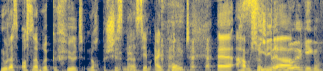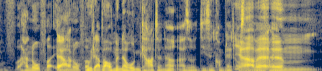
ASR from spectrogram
nur dass Osnabrück gefühlt noch beschissener ist. Die haben einen Punkt, äh, haben schon wieder 7-0 gegen Hannover, in Ja, Hannover. Gut, aber auch mit einer roten Karte, ne? Also die sind komplett Ja, aber ähm,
